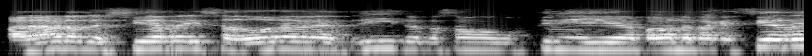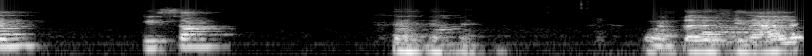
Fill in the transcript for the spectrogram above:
Palabras de cierre, Isadora, Beatriz, le pasamos a Agustín y a Paola para que cierren. Isa. Comentarios finales.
